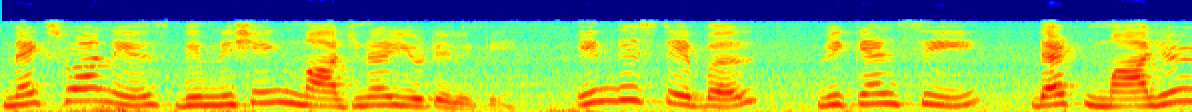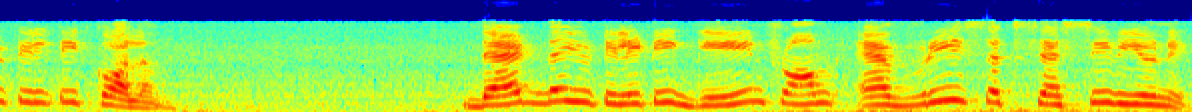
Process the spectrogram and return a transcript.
Next one is diminishing marginal utility. In this table, we can see that marginal utility column that the utility gained from every successive unit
